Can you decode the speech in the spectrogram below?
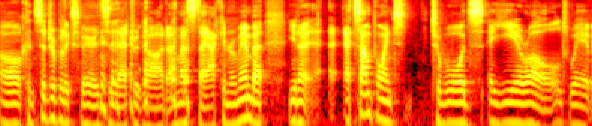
Oh, considerable experience in that regard. I must say, I can remember, you know, at some point towards a year old where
